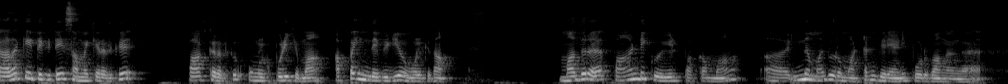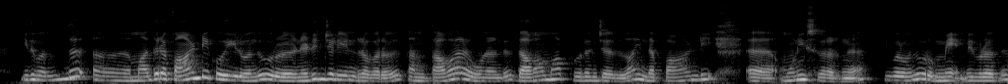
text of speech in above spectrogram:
கதை கேட்டுக்கிட்டே சமைக்கிறதுக்கு பார்க்குறதுக்கு உங்களுக்கு பிடிக்குமா? அப்போ இந்த வீடியோ உங்களுக்கு தான். மதுரை பாண்டி கோயில் பக்கமாக இந்த மாதிரி ஒரு மட்டன் பிரியாணி போடுவாங்கங்க. இது வந்து மதுரை பாண்டி கோயில் வந்து ஒரு நெடுஞ்செழின்றவர் தன் தவறை உணர்ந்து தவமாக புரிஞ்சது தான் இந்த பாண்டி முனீஸ்வரருங்க. இவர் வந்து ஒரு மே இவர் வந்து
